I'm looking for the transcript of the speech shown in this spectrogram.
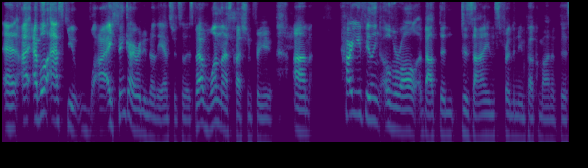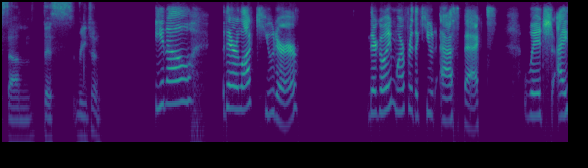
and I, I, will ask you i think i already know the answer to this but i have one last question for you um how are you feeling overall about the designs for the new pokemon of this um this region you know they're a lot cuter they're going more for the cute aspect which I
